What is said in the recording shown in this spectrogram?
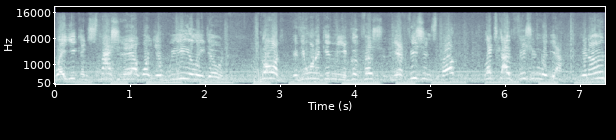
where you can smash it out what you're really doing. God, if you want to give me a good fish, yeah, fishing spot, let's go fishing with you. You know,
